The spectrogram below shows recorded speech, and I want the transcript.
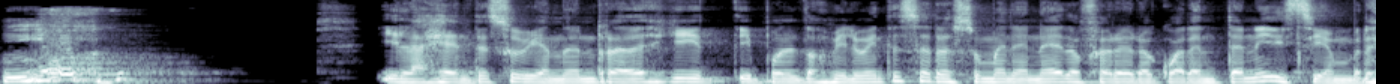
no, y la gente subiendo en redes que tipo el 2020 se resume en enero, febrero, cuarentena y diciembre.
